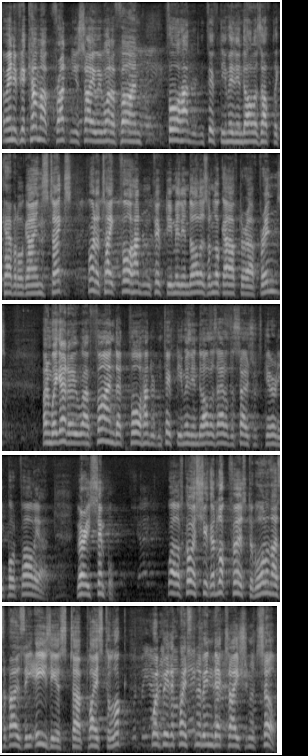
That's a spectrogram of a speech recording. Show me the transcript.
I mean, if you come up front and you say we want to find $450 million off the capital gains tax, we want to take $450 million and look after our friends, and we're going to uh, find that $450 million out of the social security portfolio. Very simple. Well, of course, you could look first of all, and I suppose the easiest uh, place to look would be the question of indexation itself,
